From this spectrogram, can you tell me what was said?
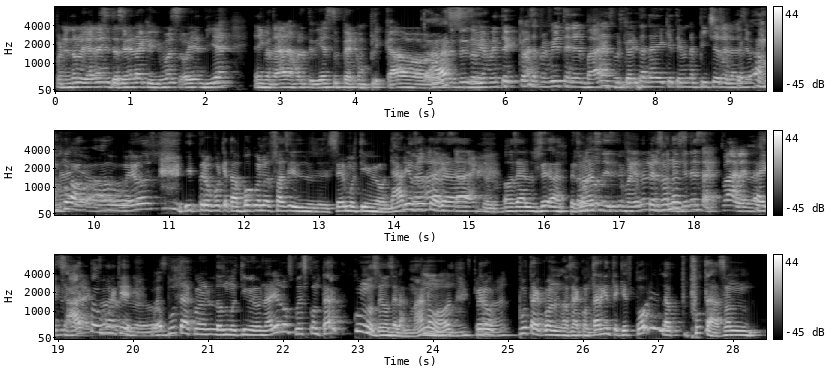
poniéndolo ya en la situación en la que vivimos hoy en día, encontrar el amor de tu vida es súper complicado. Ah, Entonces, sí. obviamente, ¿qué vas a preferir tener varas? Porque ahorita nadie quiere tener una pinche relación con nadie. babos. huevos. Y, pero porque tampoco no es fácil ser multimillonario, ¿cierto? O sea, exacto. o sea, personas. Estamos personas- las actuales. Exacto, porque puta, con los multimillonarios los puedes contar con los dedos de la mano, Mm, pero puta, con, o sea, contar gente que es pobre, la puta, son,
